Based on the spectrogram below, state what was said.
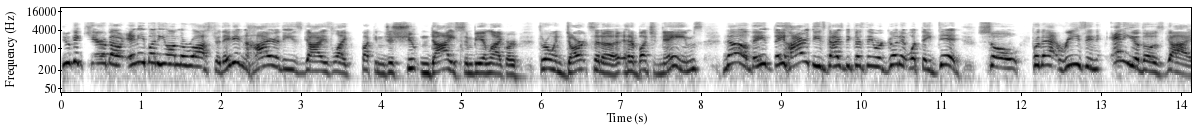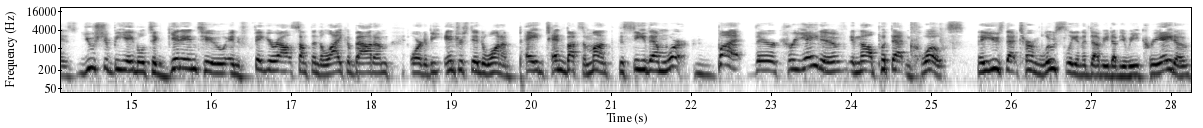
You could care about anybody on the roster. They didn't hire these guys like fucking just shooting dice and being like or throwing darts at a at a bunch of names. No, they they hired these guys because they were good at what they did. So for that reason, any of those guys you should be able to get into and figure out something to like about them or to be interested to want to pay 10 bucks a month to see them work. But they're creative, and I'll put that in quotes. They use that term loosely in the WWE. Creative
